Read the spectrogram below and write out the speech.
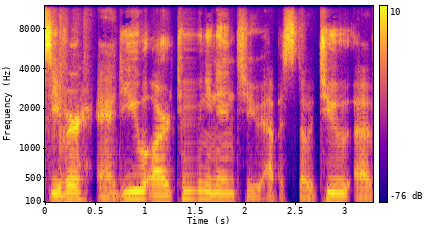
Siever, and you are tuning in to episode two of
